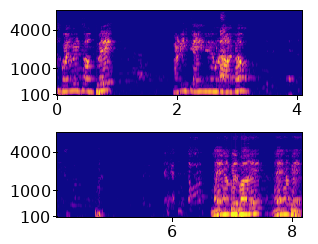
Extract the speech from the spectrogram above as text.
Last five minutes of play கடைசி ஐந்து நிமிட ஆட்டம் லைன் நம்பர் பாரு லைன் நம்பர்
